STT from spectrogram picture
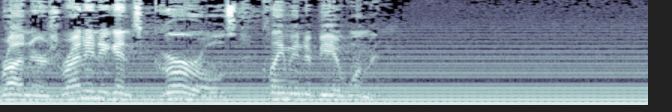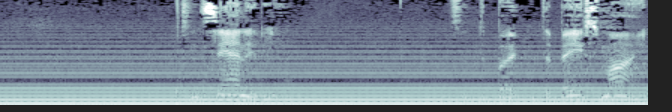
runners running against girls claiming to be a woman. It's insanity. It's deb- debased mind.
